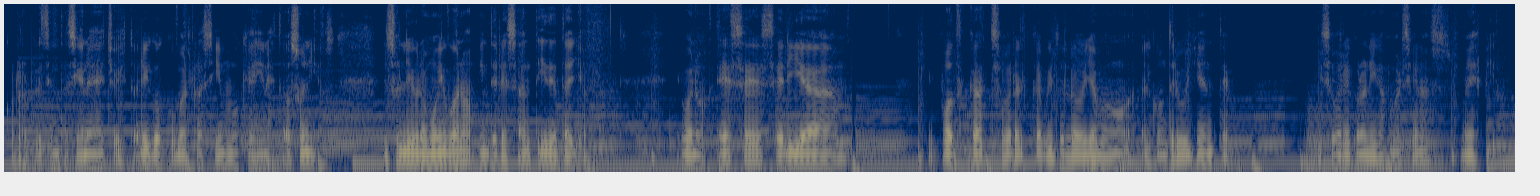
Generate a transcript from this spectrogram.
con representaciones de hechos históricos como el racismo que hay en Estados Unidos. Es un libro muy bueno, interesante y detallado. Y bueno, ese sería mi podcast sobre el capítulo llamado El contribuyente y sobre crónicas marcianas. Me despido.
